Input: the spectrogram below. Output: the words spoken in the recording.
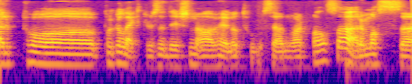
er på, på Collectors Edition av Halo 2-scenen i hvert fall, så er det masse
